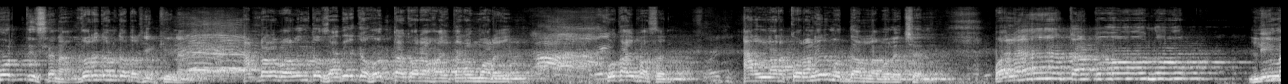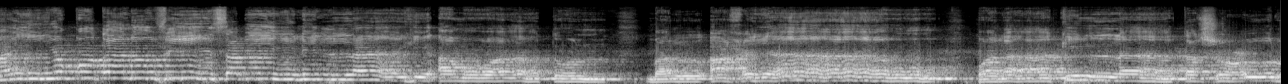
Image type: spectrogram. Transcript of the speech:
মরতেছে না। কোন কথা ঠিক কিনা আপনারা বলেন তো, যাদেরকে হত্যা করা হয়, তারা মরে। কোথায় পাচ্ছেন? আল্লাহর কোরআনের মধ্যে আল্লাহ বলেছেন, ওয়ালা আমওয়াতুন বাল আহয়াউ ওয়ালাকিন তাশউরুন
